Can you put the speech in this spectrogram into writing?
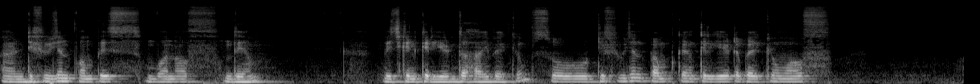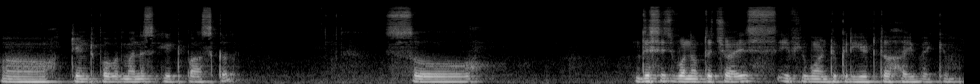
And diffusion pump is one of them which can create the high vacuum. So diffusion pump can create a vacuum of uh, 10 to power minus 8 pascal. So this is one of the choice if you want to create the high vacuum.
